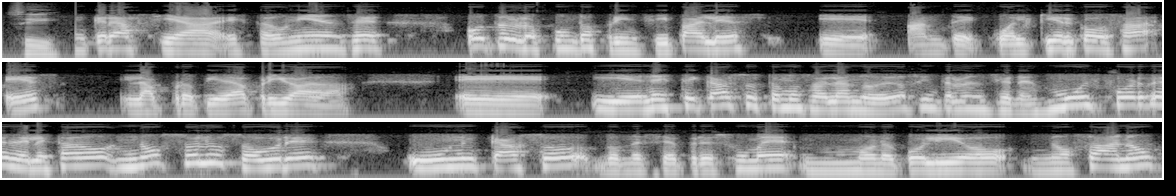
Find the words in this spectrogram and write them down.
Sí. Gracia estadounidense. Otro de los puntos principales eh, ante cualquier cosa es la propiedad privada. Y en este caso estamos hablando de dos intervenciones muy fuertes del Estado, no solo sobre un caso donde se presume monopolio no sano,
